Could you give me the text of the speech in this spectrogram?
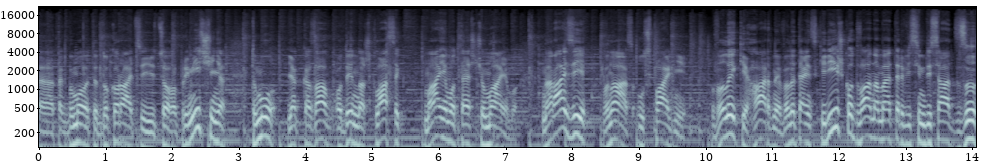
е, так би мовити, декорації цього приміщення. Тому, як казав один наш класик, маємо те, що маємо. Наразі в нас у спальні велике, гарне велетенське ліжко 2 на метр 80 з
